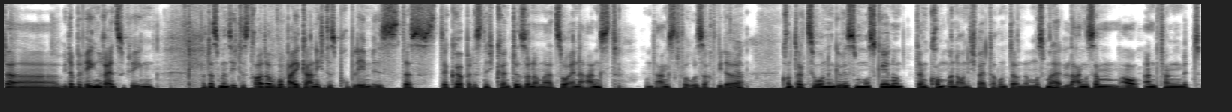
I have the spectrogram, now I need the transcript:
da wieder Bewegung reinzukriegen und dass man sich das traut, aber wobei gar nicht das Problem ist, dass der Körper das nicht könnte, sondern man hat so eine Angst und Angst verursacht wieder ja. Kontraktionen in gewissen Muskeln und dann kommt man auch nicht weiter runter und dann muss man halt langsam anfangen mit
